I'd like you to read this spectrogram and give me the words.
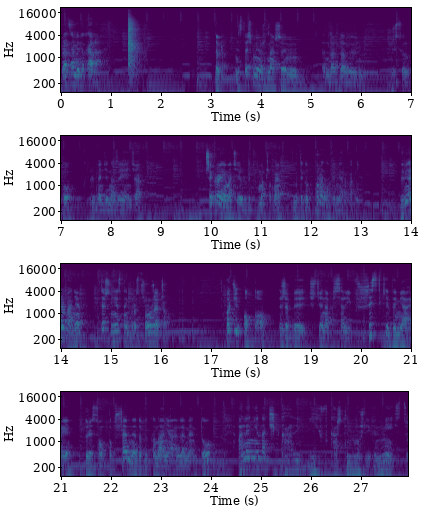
Wracamy do kada. Dobra, jesteśmy już w naszym standardowym rysunku, który będzie na zajęciach. Przekroje macie już wytłumaczone, dlatego pora na wymiarowanie. Wymiarowanie też nie jest najprostszą rzeczą. Chodzi o to, żebyście napisali wszystkie wymiary, które są potrzebne do wykonania elementu, ale nie naciskali ich w każdym możliwym miejscu.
